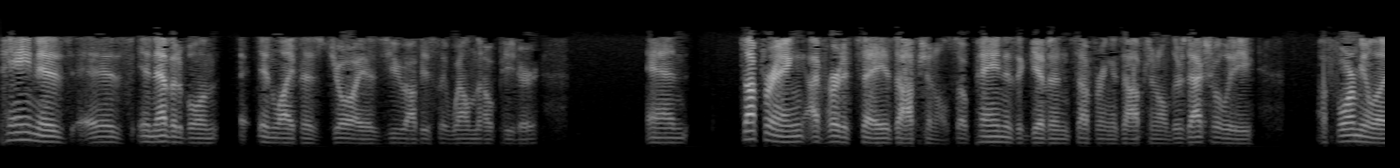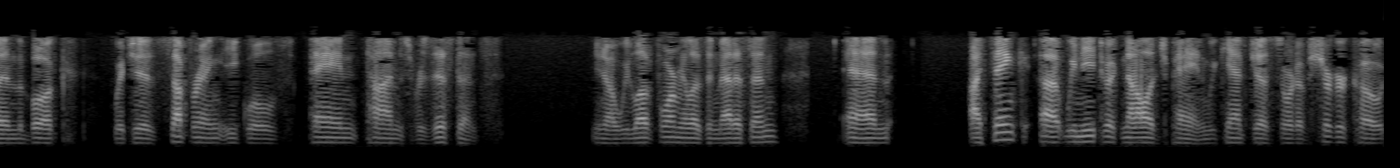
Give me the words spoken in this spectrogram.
pain is is inevitable in, in life as joy, as you obviously well know, Peter. And suffering, I've heard it say, is optional. So pain is a given, suffering is optional. There's actually a formula in the book which is suffering equals pain times resistance. You know, we love formulas in medicine, and I think uh, we need to acknowledge pain. We can't just sort of sugarcoat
